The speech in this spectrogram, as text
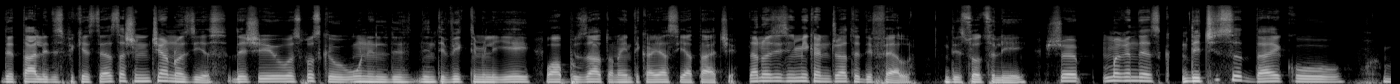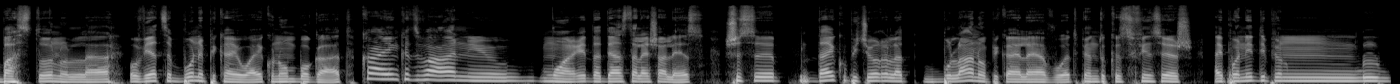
detalii despre chestia asta și nici ea nu a zis. Deși au spus că unele dintre victimele ei au abuzat-o înainte ca ea să-i atace. Dar nu a zis nimic niciodată de fel de soțul ei. Și mă gândesc, de ce să dai cu bastonul la o viață bună pe care o ai cu un om bogat, care în câțiva ani moare, dar de asta l-ai și ales, și să dai cu piciorul la bulanul pe care l-ai avut, pentru că să fim serios, ai pornit de pe un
